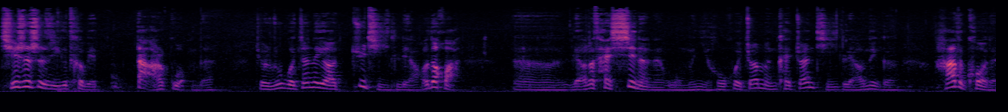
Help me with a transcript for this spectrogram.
其实是一个特别大而广的，就如果真的要具体聊的话。呃，聊得太细了呢，我们以后会专门开专题聊那个 hardcore 的，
